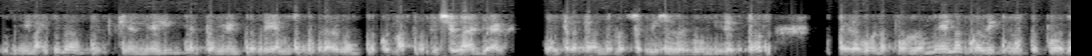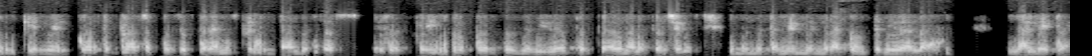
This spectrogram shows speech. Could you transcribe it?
Me imagino pues que en el Inter también podríamos hacer algo un poco más profesional ya contratando los servicios de algún director, pero bueno, por lo menos ahorita sí te puedo decir que en el corto plazo pues estaremos presentando esas, esas seis propuestas de video por cada una de las canciones, en donde también vendrá contenida la, la letra.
